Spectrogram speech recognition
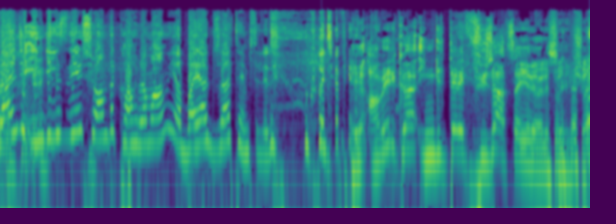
Bence İngilizliğin şu anda kahramanı ya baya güzel temsil ediyor. Koca bir. E, Amerika İngiltere füze atsa yeri öyle söyleyeyim şu an.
